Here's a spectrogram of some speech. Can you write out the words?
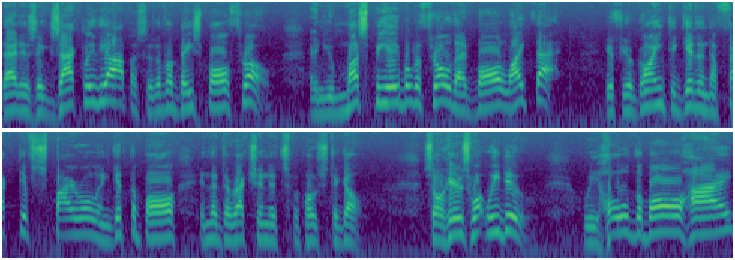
That is exactly the opposite of a baseball throw. And you must be able to throw that ball like that if you're going to get an effective spiral and get the ball in the direction it's supposed to go. So here's what we do. We hold the ball high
